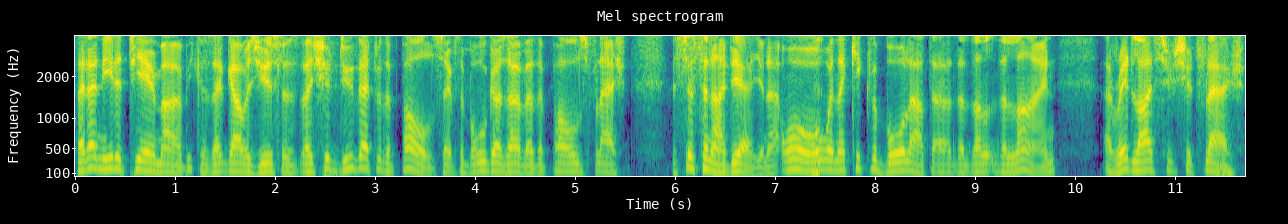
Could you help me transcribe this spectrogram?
They don't need a TMO because that guy was useless. They should do that with the poles. So if the ball goes over, the poles flash. It's just an idea, you know. Or when they kick the ball out the the, the, the line, a red light should, should flash.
